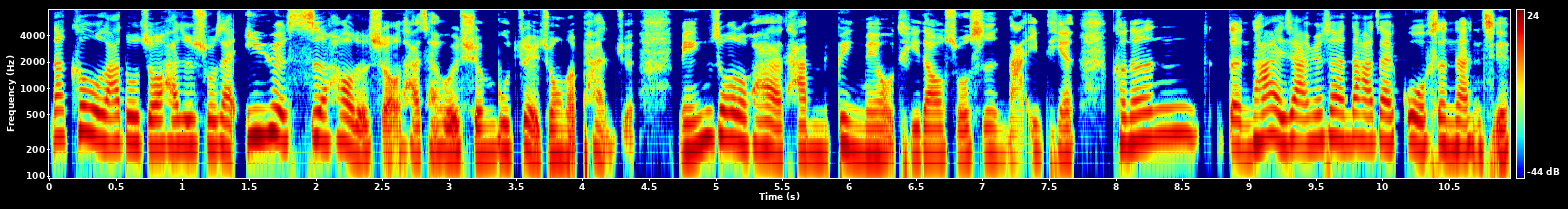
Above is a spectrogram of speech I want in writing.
那科罗拉多州他是。说在一月四号的时候，他才会宣布最终的判决。缅因州的话，他并没有提到说是哪一天，可能等他一下，因为现在大家在过圣诞节，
